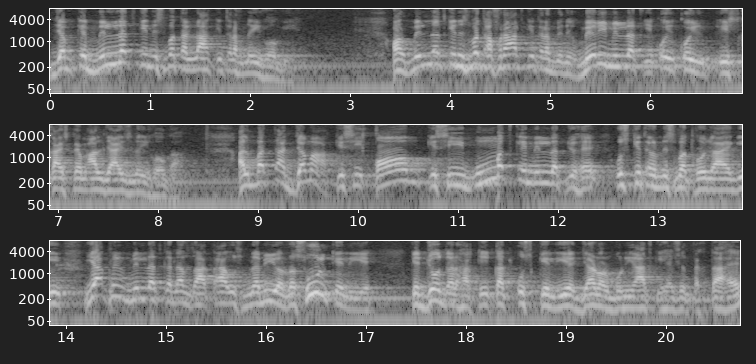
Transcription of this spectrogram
جبکہ ملت کی نسبت اللہ کی طرف نہیں ہوگی۔ اور ملت کی نسبت افراد کی طرف بھی نہیں میری ملت یہ کوئی کوئی اس کا استعمال جائز نہیں ہوگا۔ البتہ جمع کسی قوم، کسی امت کے ملت جو ہے، اس کی طرف نسبت ہو جائے گی۔ یا پھر ملت کا لفظ آتا ہے اس نبی اور رسول کے لیے کہ جو در حقیقت اس کے لیے جڑ اور بنیاد کی حیثیت رکھتا ہے۔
